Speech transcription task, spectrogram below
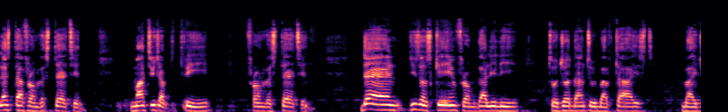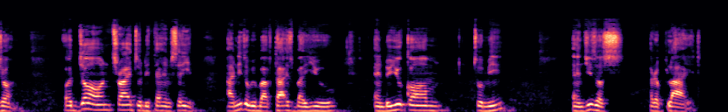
Let's start from verse 13. Matthew chapter 3, from verse 13. Then Jesus came from Galilee to Jordan to be baptized by John. But John tried to deter him, saying, I need to be baptized by you, and do you come to me? And Jesus replied,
